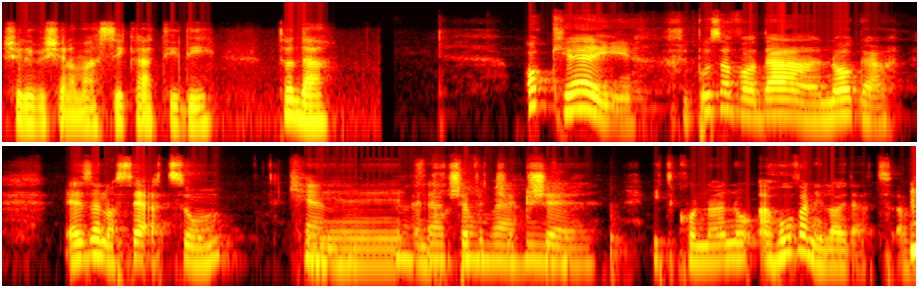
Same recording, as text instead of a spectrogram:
שלי ושל המעסיק העתידי. תודה. אוקיי, חיפוש עבודה, נוגה, איזה נושא עצום. כן, אה, נושא אני חושבת עצום שכשהתכוננו, אהוב אני לא יודעת, אבל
